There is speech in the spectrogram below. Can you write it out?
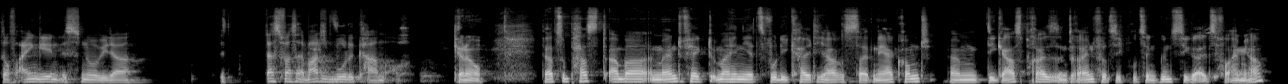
drauf eingehen, ist nur wieder das, was erwartet wurde, kam auch. Genau. Dazu passt aber im Endeffekt immerhin jetzt, wo die kalte Jahreszeit näher kommt, ähm, die Gaspreise sind 43 Prozent günstiger als vor einem Jahr.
